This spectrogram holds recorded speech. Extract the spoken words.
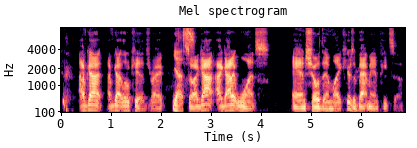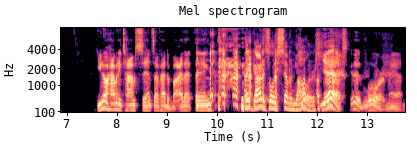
I've got I've got little kids, right? Yes. So I got I got it once and showed them like here's a Batman pizza. Do you know how many times since I've had to buy that thing? Thank God it's only seven dollars. yes, good lord, man.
